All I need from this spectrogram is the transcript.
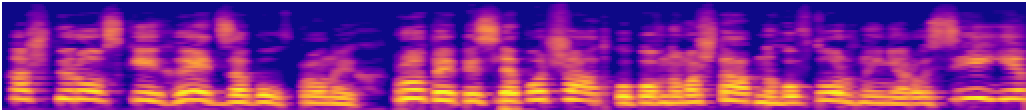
Кашпіровський геть забув про них. Проте після початку повномасштабного вторгнення Росії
